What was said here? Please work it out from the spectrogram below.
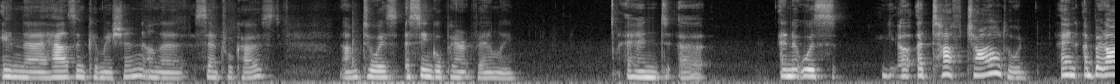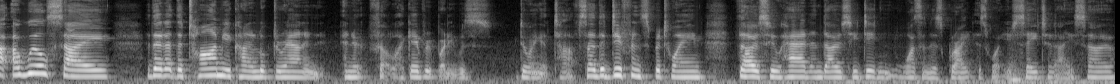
in the Housing Commission on the Central Coast um, to a, a, single parent family. And, uh, and it was a, a, tough childhood. And, but I, I will say that at the time you kind of looked around and, and it felt like everybody was doing it tough. So the difference between those who had and those who didn't wasn't as great as what you see today. So,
